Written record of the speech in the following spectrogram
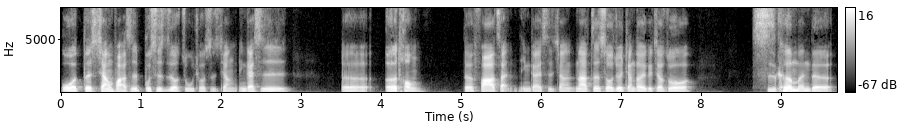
我的想法是不是只有足球是这样？应该是呃儿童。的发展应该是这样，那这时候就讲到一个叫做斯克门的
